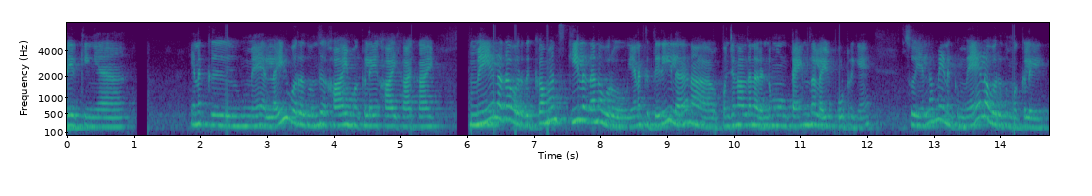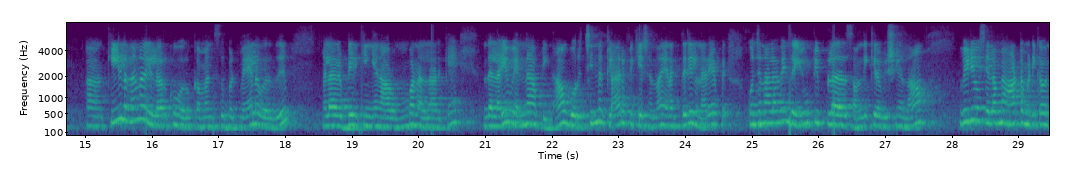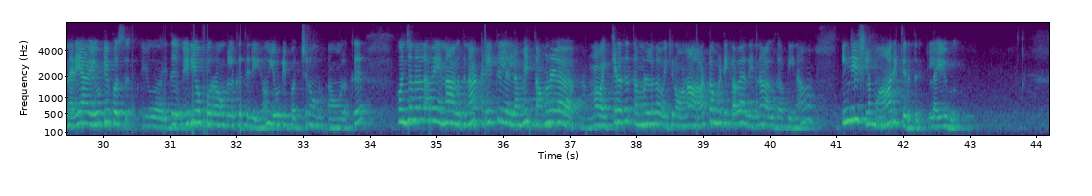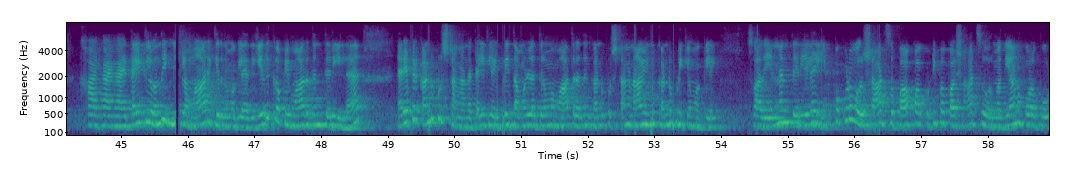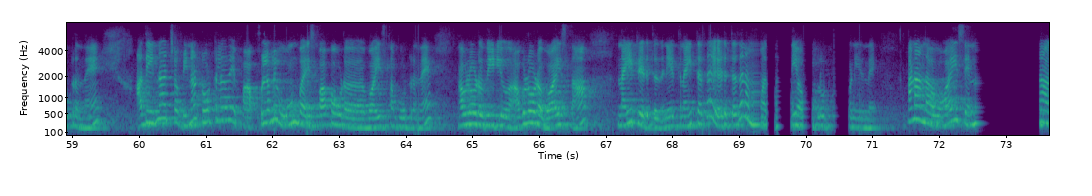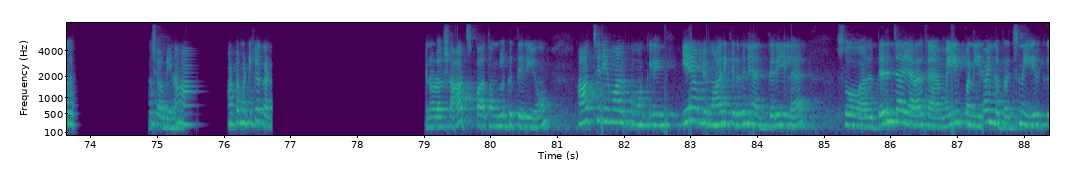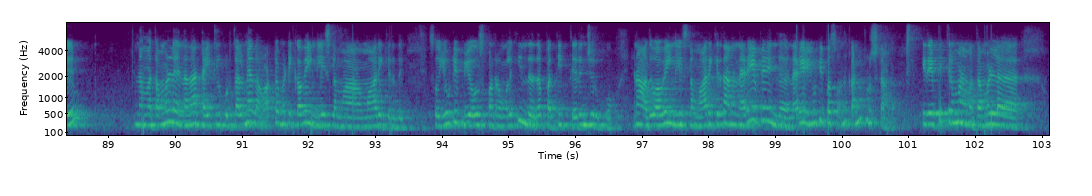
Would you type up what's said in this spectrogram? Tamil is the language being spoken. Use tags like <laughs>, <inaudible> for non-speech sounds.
எப்படி இருக்கீங்க? எனக்கு மே லைவ் வர்றது வந்து ஹாய் மக்களே ஹாய் ஹாய் ஹாய் மேலே தான் வருது. கமெண்ட்ஸ் கீழே தானே வரும். எனக்கு தெரியல. நான் கொஞ்ச நாள் தானே ரெண்டு மூணு டைம் தான் லைவ் போட்டிருக்கேன். ஸோ எல்லாமே எனக்கு மேலே வருது மக்களே. கீழே தானே எல்லாருக்கும் வரும் கமெண்ட்ஸு பட் மேலே வருது. எல்லோரும் எப்படி இருக்கீங்க? நான் ரொம்ப நல்லா இருக்கேன். இந்த லைவ் என்ன அப்படின்னா ஒரு சின்ன கிளாரிஃபிகேஷன் தான். எனக்கு தெரியல நிறைய பேர் கொஞ்ச நாளாகவே இந்த யூடியூப்பில் சந்திக்கிற விஷயம் தான். வீடியோஸ் எல்லாமே ஆட்டோமேட்டிக்காக நிறையா யூடியூபர்ஸ் இது வீடியோ போடுறவங்களுக்கு தெரியும். யூடியூப் வச்சுருவங்களுக்கு அவங்களுக்கு. கொஞ்ச நாளாகவே என்ன ஆகுதுன்னா டைட்டில் எல்லாமே தமிழில் நம்ம வைக்கிறது தமிழில் தான் வைக்கிறோம். ஆனால் ஆட்டோமேட்டிக்காகவே அது என்ன ஆகுது அப்படின்னா இங்கிலீஷில் மாறிக்கிறது live hi hi hi title வந்து இங்கிலீஷில் மாறிக்கிறது மக்களே அது எதுக்கு அப்படி மாறுதுன்னு தெரியல. நிறைய பேர் கண்டுபிடிச்சிட்டாங்க அந்த டைட்டில் எப்படி தமிழில் திரும்ப மாற்றுறதுன்னு கண்டுபிடிச்சிட்டாங்க. நான் இன்னும் கண்டுபிடிக்க மக்களே ஸோ அது என்னன்னு தெரியல. இப்போ கூட ஒரு ஷார்ட்ஸ் பாப்பா குட்டி பாப்பா ஷார்ட்ஸ் ஒரு மதியானம் போல போட்டிருந்தேன். அது என்னாச்சு அப்படின்னா டோட்டலாகவே பா ஃபுல்லாமே ஓன் வாய்ஸ் பாப்பாவோட வாய்ஸ் தான் போட்டிருந்தேன். அவளோட வீடியோ அவளோட வாய்ஸ் தான் நைட் எடுத்தது. நேற்று நைட்டை தான் எடுத்ததை நம்ம மதியம் அப்லோட் பண்ணியிருந்தேன். ஆனால் அந்த வாய்ஸ் என்ன ஆகுச்சு அப்படின்னா ஆட்டோமேட்டிக்காக கட் என்னோட ஷார்ட்ஸ் பார்த்தவங்களுக்கு தெரியும். ஆச்சரியமாக இருக்கும் மக்களே. ஏன் அப்படி மாறிக்கிறதுன்னு எனக்கு தெரியல. ஸோ அது தெரிஞ்சால் யாராவது க மெயில் பண்ணிடுறா இந்த பிரச்சனை இருக்குது நம்ம தமிழில் என்ன தான் டைட்டில் கொடுத்தாலுமே அது ஆட்டோமேட்டிக்காகவே இங்கிலீஷில் மா மாறிக்கிறது. ஸோ யூடியூப் யூஸ் பண்ணுறவங்களுக்கு இந்த இதை பற்றி தெரிஞ்சிருக்கும். ஏன்னா அதுவாகவே இங்கிலீஷில் மாறிக்கிறது. ஆனால் நிறைய பேர் இந்த நிறைய யூடியூபர்ஸ் வந்து கண்டுபிடிச்சிட்டாங்க. இதை எப்படி திரும்ப நம்ம தமிழில்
